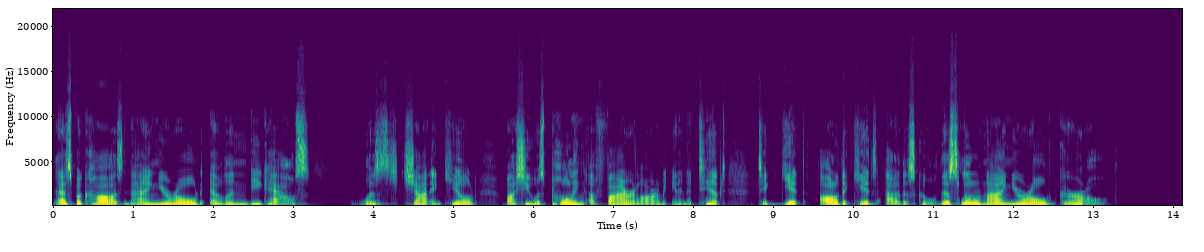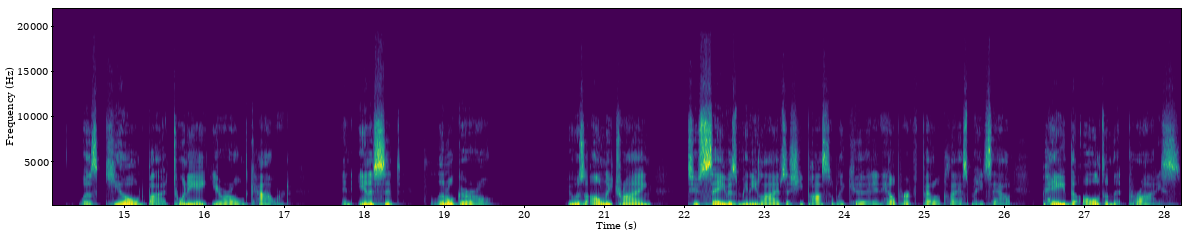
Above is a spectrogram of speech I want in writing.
That's because nine year old Evelyn Dieckhaus was shot and killed while she was pulling a fire alarm in an attempt to get all of the kids out of the school. This little nine year old girl was killed by a 28 year old coward, an innocent little girl who was only trying to save as many lives as she possibly could and help her fellow classmates out, paid the ultimate price.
